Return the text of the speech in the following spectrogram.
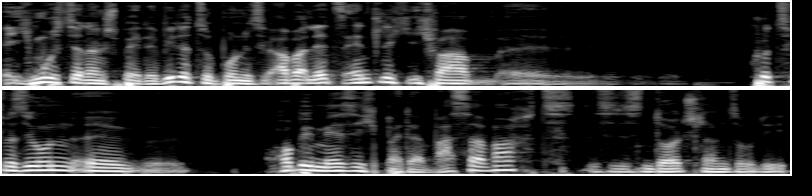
ich musste dann später wieder zur Bundeswehr. Aber letztendlich, ich war äh, Kurzversion äh, hobbymäßig bei der Wasserwacht. Das ist in Deutschland so, die,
